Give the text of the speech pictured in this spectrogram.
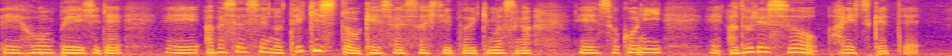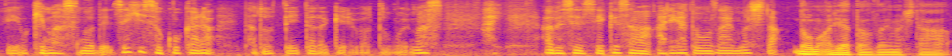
えー、ホームページで、えー、安倍先生のテキストを掲載させていただきますが、えー、そこに、えアドレスを貼り付けておきますのでぜひそこから辿っていただければと思います。はい、安倍先生今朝はありがとうございました。どうもありがとうございました。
